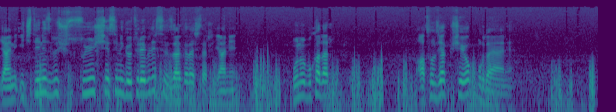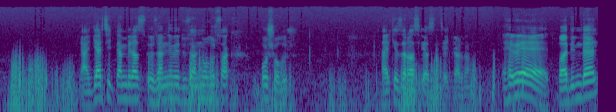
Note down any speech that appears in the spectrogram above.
Yani içtiğiniz bir suyun şişesini götürebilirsiniz arkadaşlar. Yani bunu bu kadar atılacak bir şey yok burada yani. Yani gerçekten biraz özenli ve düzenli olursak hoş olur. Herkese rast gelsin tekrardan. Evet, Badim'den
